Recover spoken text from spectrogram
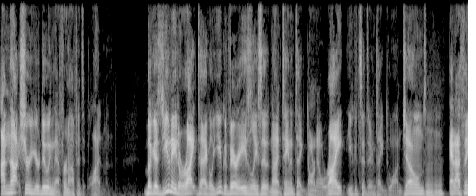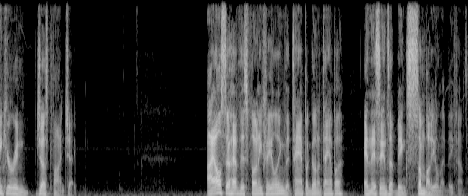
I'm not sure you're doing that for an offensive lineman because you need a right tackle. You could very easily sit at 19 and take Darnell Wright. You could sit there and take Dawand Jones, Mhm. and I think you're in just fine shape. I also have this funny feeling that Tampa going to Tampa, and this ends up being somebody on that defense.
